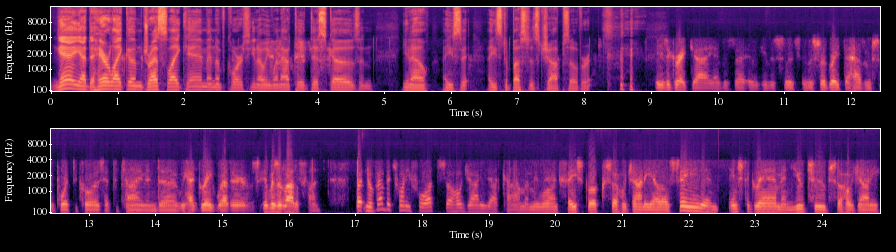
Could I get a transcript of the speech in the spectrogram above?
Yeah, he had the hair like him, dressed like him, and of course, you know, he went out to discos, and you know, I used to I used to bust his chops over it. He's a great guy. It was uh, it, was it was so great to have him support the cause at the time, and uh, we had great weather. It was it was a lot of fun. But November 24th, SohoJohnny.com. I mean, we're on Facebook, Soho Johnny LLC, and Instagram and YouTube, Soho Johnny.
